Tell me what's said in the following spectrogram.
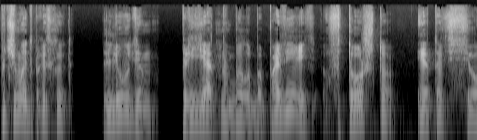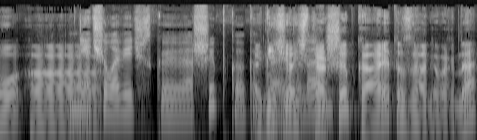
Почему это происходит? Людям приятно было бы поверить в то, что это все... Э, не человеческая ошибка Не человеческая да? ошибка, а это заговор, да.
